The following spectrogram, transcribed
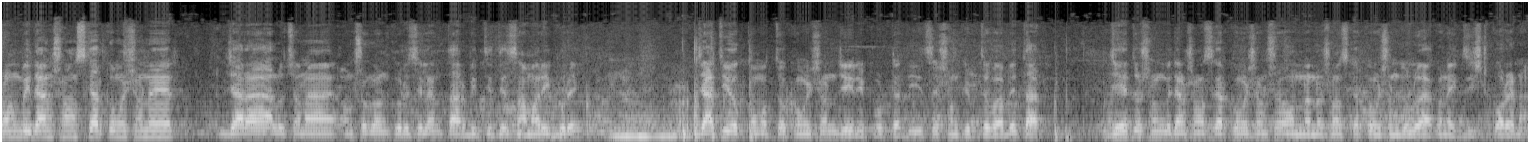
সংবিধান সংস্কার কমিশনের যারা আলোচনায় অংশগ্রহণ করেছিলেন, তার ভিত্তিতে সামারি করে জাতীয় ঐক্যমত্য কমিশন যে রিপোর্টটা দিয়েছে সংক্ষিপ্তভাবে তার। যেহেতু সংবিধান সংস্কার কমিশন সহ অন্যান্য সংস্কার কমিশনগুলো এখন এক্সিস্ট করে না,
